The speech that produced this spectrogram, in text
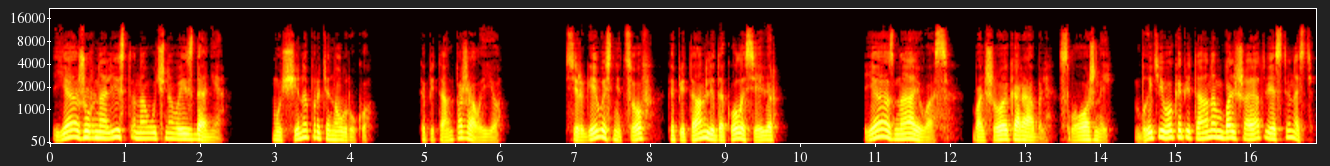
Я журналист научного издания. Мужчина протянул руку. Капитан пожал ее. Сергей Васнецов, капитан ледокола «Север». «Я знаю вас. Большой корабль, сложный. Быть его капитаном – большая ответственность».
